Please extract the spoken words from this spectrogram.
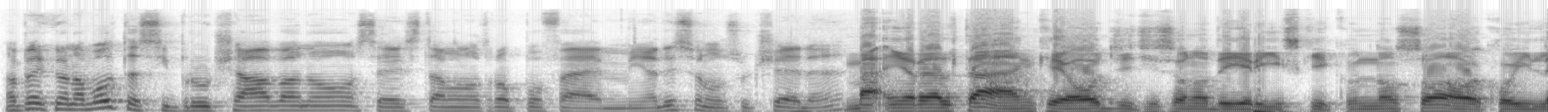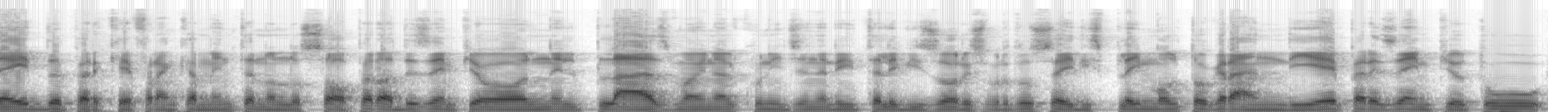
Ma perché una volta si bruciavano se stavano troppo fermi, adesso non succede? Ma in realtà anche oggi ci sono dei rischi, non so con i LED perché francamente non lo so, però ad esempio nel plasma o in alcuni generi di televisori, soprattutto se hai display molto grandi e per esempio tu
